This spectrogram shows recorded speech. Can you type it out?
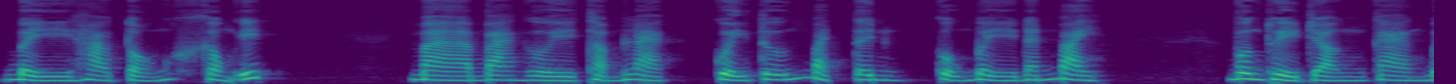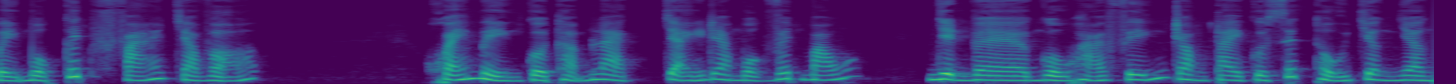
bị hao tổn không ít. Mà ba người thẩm lạc, quỷ tướng Bạch Tinh cũng bị đánh bay. Vân Thủy Trận càng bị một kích phá cho vỡ. khóe miệng của thẩm lạc chảy ra một vết máu, nhìn về ngụ hỏa phiến trong tay của xích thủ chân nhân.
